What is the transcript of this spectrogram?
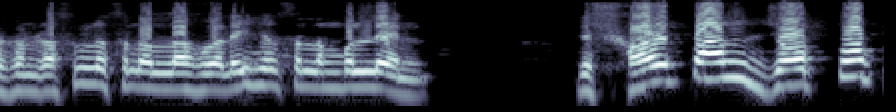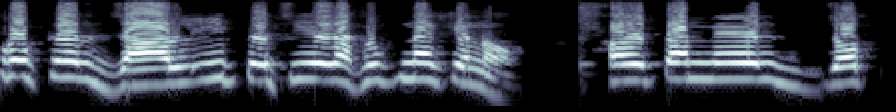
তখন রাসূলুল্লাহ সাল্লাল্লাহু আলাইহি ওয়াসাল্লাম বললেন যে, শয়তান যত প্রকার জালই পেঁচিয়ে রাখুক না কেন, শয়তানের যত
